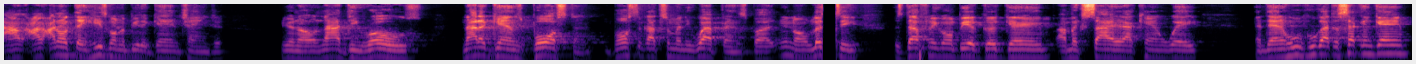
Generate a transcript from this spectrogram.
I, I I don't think he's gonna be the game changer. You know, not D Rose, not against Boston. Boston got too many weapons, but you know, let's see. It's definitely gonna be a good game. I'm excited. I can't wait. And then who who got the second game?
